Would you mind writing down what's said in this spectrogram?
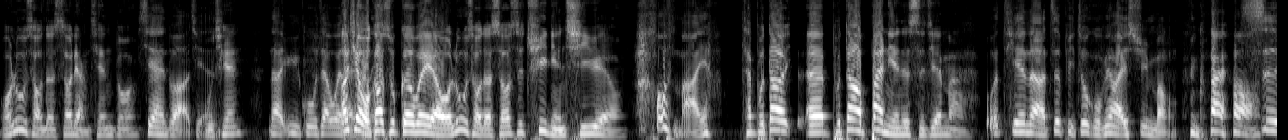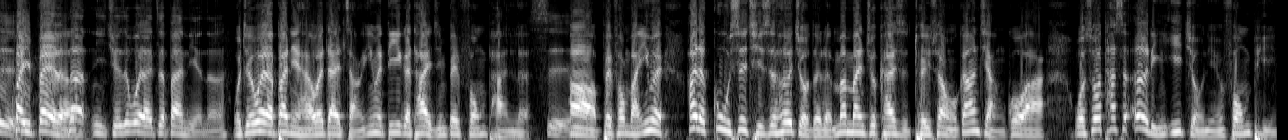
我入手的时候两千多。现在多少钱？五千。那预估在未来？而且我告诉各位哦，我入手的时候是去年七月哦。我 的妈呀！才不到呃不到半年的时间嘛！我天哪，这比做股票还迅猛，很快哦，是快一倍了。那你觉得未来这半年呢？我觉得未来半年还会再涨，因为第一个它已经被封盘了，是啊，被封盘。因为它的故事其实喝酒的人慢慢就开始推算。我刚刚讲过啊，我说它是二零一九年封瓶，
